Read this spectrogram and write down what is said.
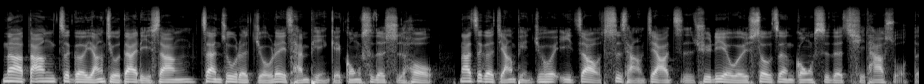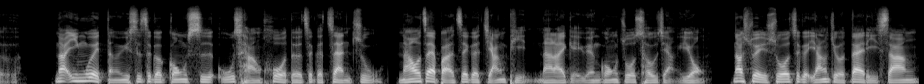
那当这个洋酒代理商赞助了酒类产品给公司的时候，那这个奖品就会依照市场价值去列为受赠公司的其他所得。那因为等于是这个公司无偿获得这个赞助，然后再把这个奖品拿来给员工做抽奖用。那所以说，这个洋酒代理商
